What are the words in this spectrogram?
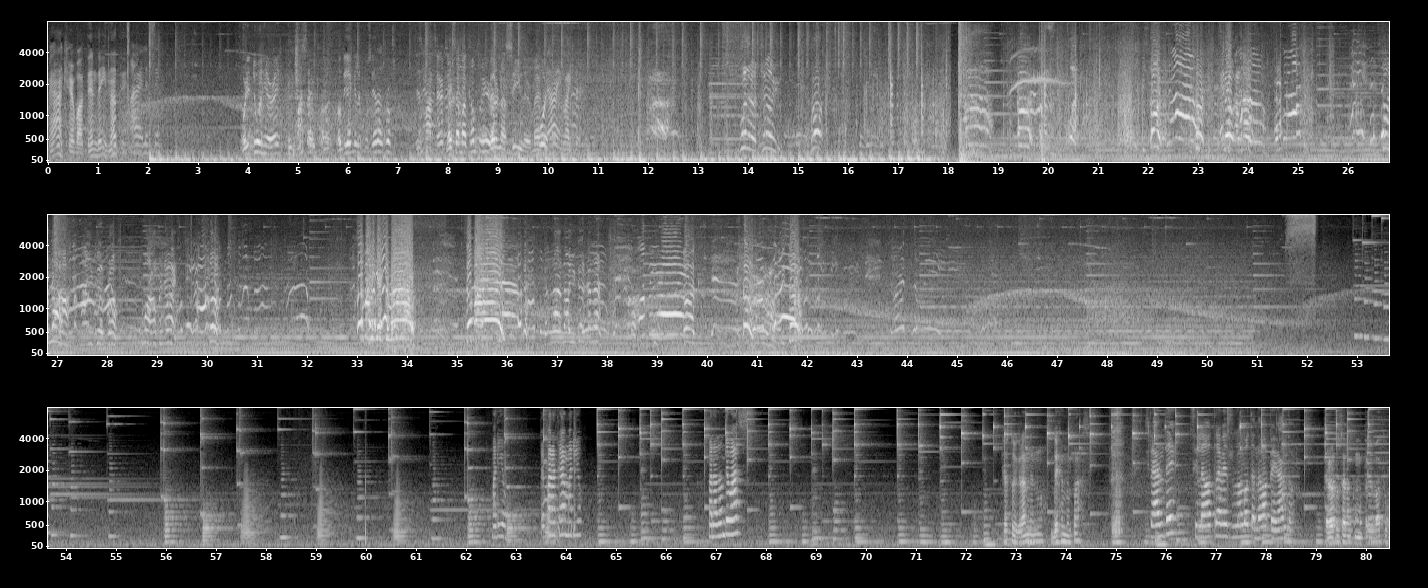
Man, I don't care about them. They ain't nothing. All right, let's see. What are you doing here, eh? No dije que le pusieras, bro. This is my territory. Next time I come through here, better not see you there, man. Boy, I ain't like that. What did I tell you? Huh? What? Stop! Stop! Let's go! Stop! No! No, you good, bro. Come on, open your eyes. Stop! Somebody get them out! Somebody! No, no, you're good, Carla. Open your eyes! Look! Pistol! Pistol! Mario, ven para acá, Mario. ¿Para dónde vas? Estoy grande, ¿no? Déjeme en paz. Grande, si la otra vez Lolo te andaba pegando. Pero esos eran como tres vatos.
